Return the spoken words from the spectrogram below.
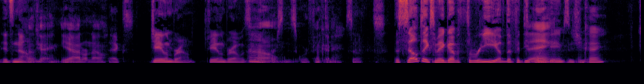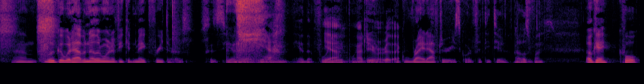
It's not. Okay, yeah, I don't know. X. Jaylen Brown. Jaylen Brown was the Oh, only person to score 50. okay. So the Celtics make up three of the 50 Dang. point games this year. Okay. Um, Luka would have another one if he could make free throws because he had that. Yeah. he had that forty-eight Yeah, point. I do game, remember that. Like right after he scored fifty-two. That was fun. Okay, cool.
